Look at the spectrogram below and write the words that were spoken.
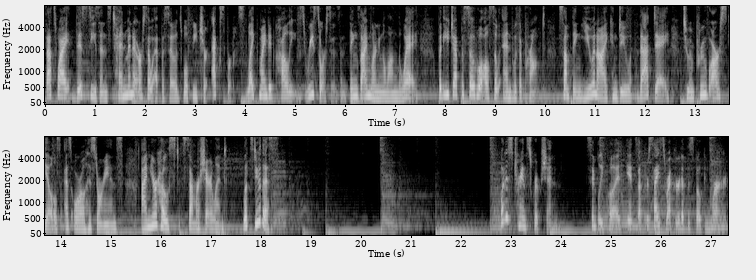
That's why this season's 10 minute or so episodes will feature experts, like minded colleagues, resources, and things I'm learning along the way. But each episode will also end with a prompt, something you and I can do that day to improve our skills as oral historians. I'm your host, Summer Cherland. Let's do this. What is transcription? Simply put, it's a precise record of the spoken word.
